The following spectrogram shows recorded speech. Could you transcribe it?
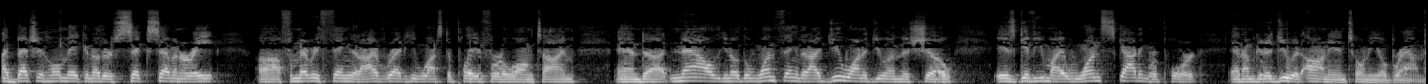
I bet you he'll make another six, seven, or eight. Uh, from everything that I've read, he wants to play for a long time. And uh, now, you know, the one thing that I do want to do on this show is give you my one scouting report, and I'm going to do it on Antonio Brown.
